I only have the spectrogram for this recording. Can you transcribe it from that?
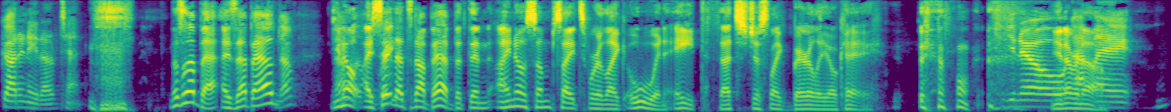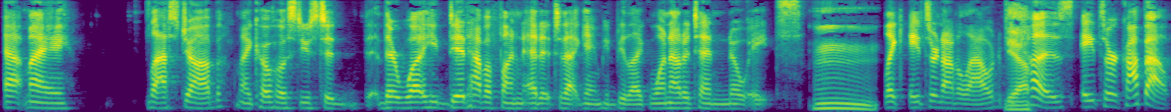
got an 8 out of 10. That's not bad. Is that bad? No. You No, know, I say great. that's not bad, but then I know some sites where like, oh, an eight. That's just like barely okay. You know, You never at know. my at my last job, my co-host used to there was he did have a fun edit to that game. He'd be like 1 out of 10 no eights. Hmm. Like eights are not allowed. Yeah. because eights are a cop out.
